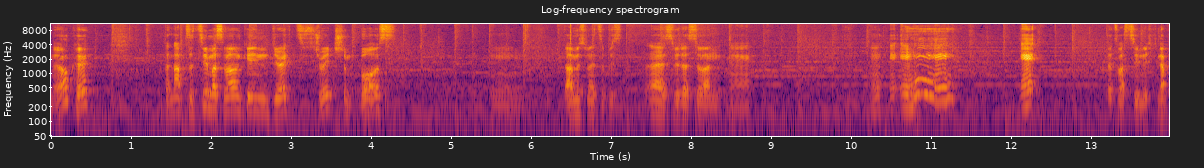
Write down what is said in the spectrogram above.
Ja, okay. Dann absorbieren wir es mal und gehen direkt straight zum Boss. Hm. Da müssen wir jetzt ein bisschen... Äh, ist wieder so ein... Äh. Äh, äh, äh. Das war ziemlich knapp.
